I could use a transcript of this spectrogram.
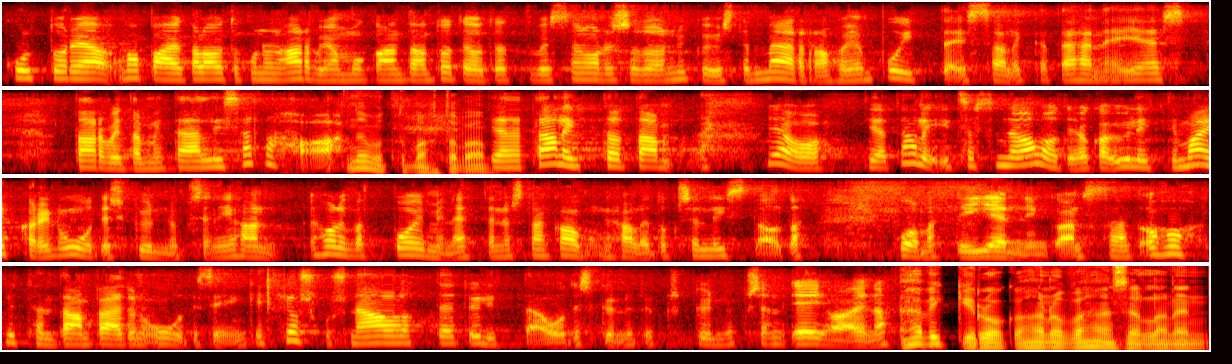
kulttuuri- ja vapaa-aikalautakunnan arvion mukaan tämä on toteutettavissa nuorisotyön nykyisten määrärahojen puitteissa, eli tähän ei edes tarvita mitään lisärahaa. No, mutta mahtavaa. Ja tämä oli, tota, joo, ja tämä oli itse asiassa aloite, joka ylitti Maikkarin uutiskynnyksen. Ihan, he olivat poimineet että jostain kaupunginhallituksen listalta. Huomattiin Jennin kanssa, että oho, nythän tämä on päätynyt uutisiinkin. Joskus nämä aloitteet ylittää uutiskynnyksen, ei aina. Hävikkiruokahan on vähän sellainen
